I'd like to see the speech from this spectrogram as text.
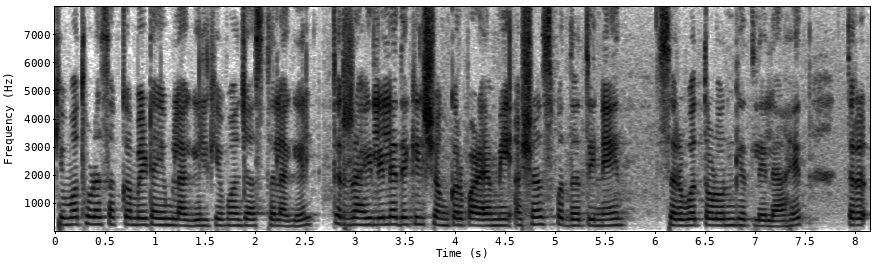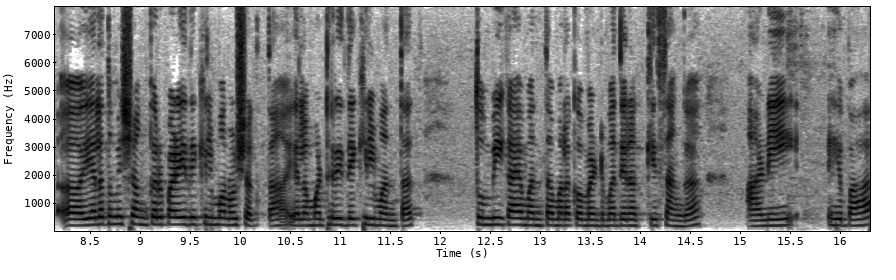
किंवा थोडासा कमी टाईम लागेल किंवा जास्त लागेल. तर राहिलेल्या देखील शंकरपाळ्या मी अशाच पद्धतीने सर्व तळून घेतलेल्या आहेत. तर याला तुम्ही शंकरपाळी देखील म्हणू शकता. याला मठरी देखील म्हणतात. तुम्ही काय म्हणता मला कमेंटमध्ये नक्की सांगा. आणि हे पहा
